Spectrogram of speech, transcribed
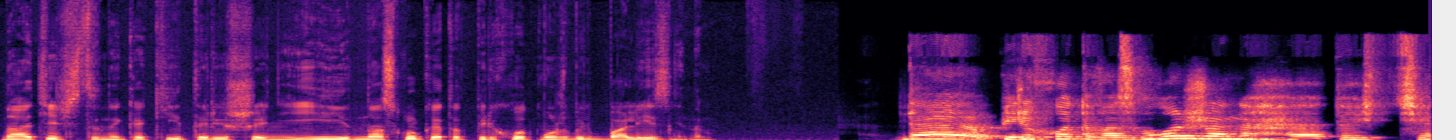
на отечественные какие-то решения? И насколько этот переход может быть болезненным? Да, переход возможен. Э, то есть э,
